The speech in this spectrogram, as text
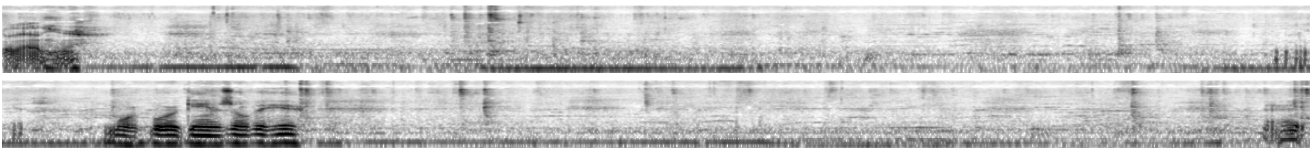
Go down here. More board games over here. Alright.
